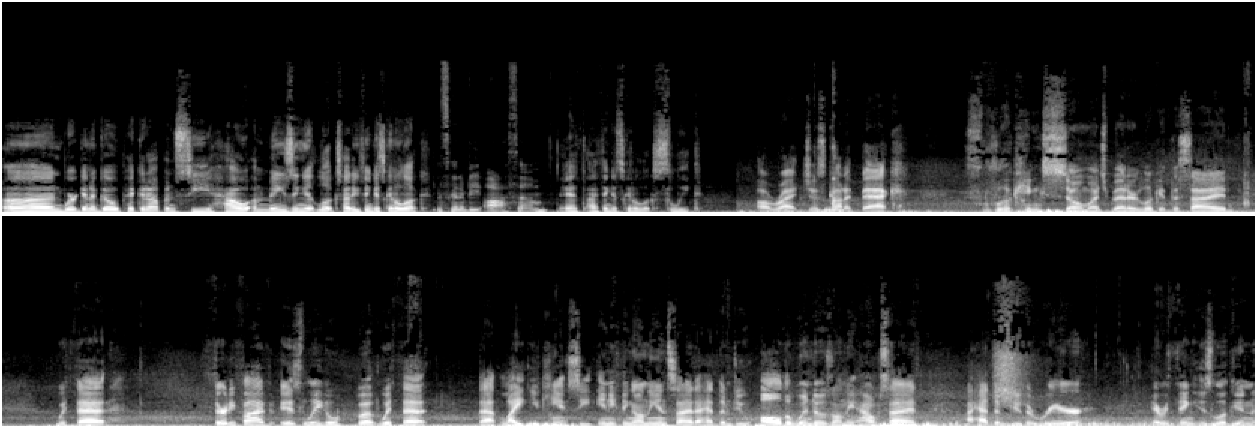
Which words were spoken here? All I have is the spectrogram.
Uh, and we're going to go pick it up and see how amazing it looks. How do you think it's going to look? It's going to be awesome. It, I think it's going to look sleek. All right, just got it back. It's looking so much better. Look at the side. With that, 35 is legal, but with that that light, you can't see anything on the inside. I had them do all the windows on the outside. I had them do the rear. Everything is looking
